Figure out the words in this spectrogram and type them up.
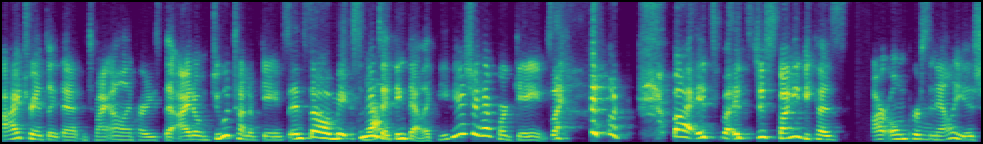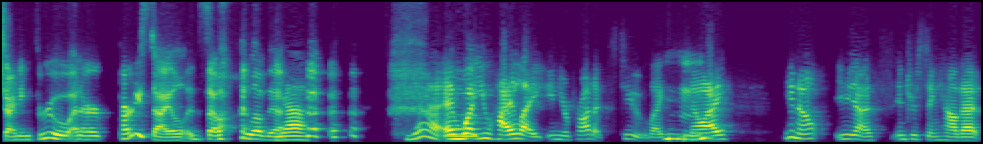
I translate that into my online parties that I don't do a ton of games. And so sometimes yeah. I think that like maybe I should have more games. Like, but it's it's just funny because our own personality is shining through on our party style, and so I love that. Yeah, yeah, and what you highlight in your products too. Like mm-hmm. you know, mm-hmm. I, you know, yeah, it's interesting how that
